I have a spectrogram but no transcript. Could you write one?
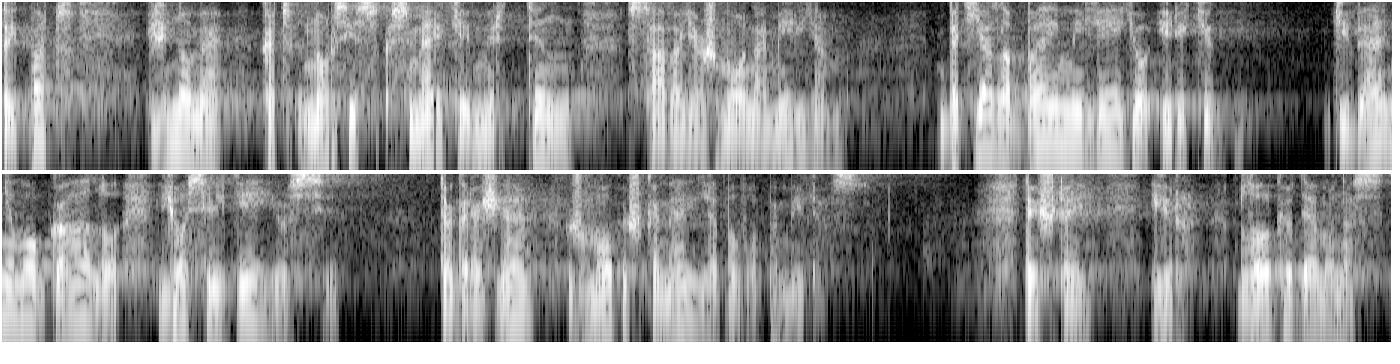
Taip pat žinome, kad nors jis smerkė mirtin savoją žmoną Mirjam, bet ją labai mylėjo ir iki gyvenimo galo jos ilgėjosi. Ta gražia žmogišką meilę buvo pamilęs. Tai štai ir blogio demonas,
